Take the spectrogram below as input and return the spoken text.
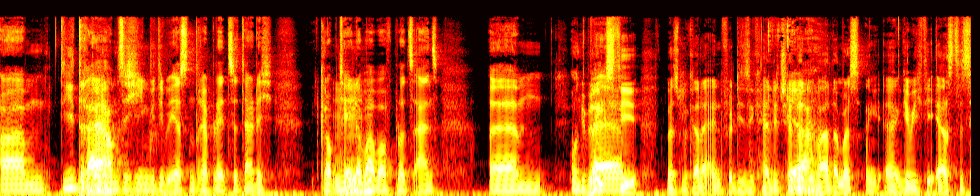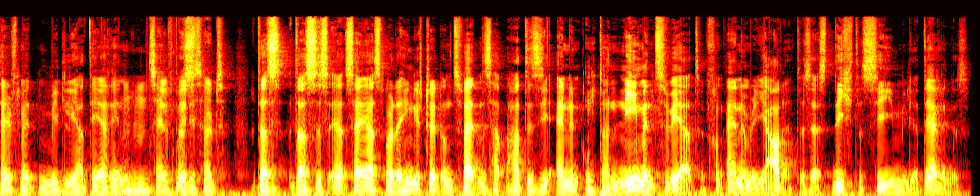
Ähm, die drei Ja. haben sich irgendwie die ersten drei Plätze teilt. Ich, ich glaube, Taylor Mhm. war aber auf Platz 1. Ähm, Übrigens, bei, die, was mir gerade einfällt, diese Kylie Jenner, Ja. die war damals äh, angeblich die erste Selfmade-Milliardärin. Mhm, Selfmade Das- ist halt. Das, das ist, er- sei erstmal dahingestellt und zweitens ha- hatte sie einen Unternehmenswert von einer Milliarde. Das heißt nicht, dass sie Milliardärin ist.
